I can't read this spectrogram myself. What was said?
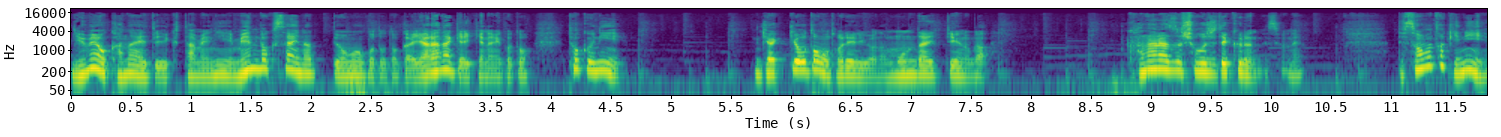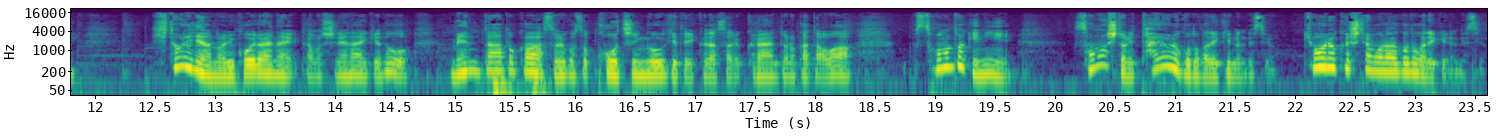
夢を叶えていくためにめんどくさいなって思うこととかやらなきゃいけないこと特に逆境とも取れるような問題っていうのが必ず生じてくるんですよね。でその時に一人では乗り越えられないかもしれないけどメンターとかそれこそコーチングを受けてくださるクライアントの方はその時にその人に頼ることができるんですよ。協力してもらうことができるんですよ。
